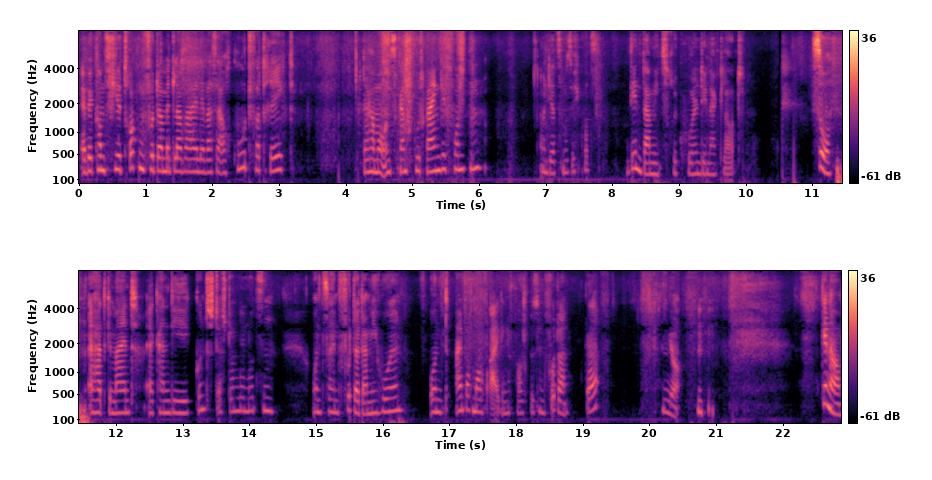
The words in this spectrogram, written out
er bekommt viel Trockenfutter mittlerweile, was er auch gut verträgt. Da haben wir uns ganz gut reingefunden. Und jetzt muss ich kurz den Dummy zurückholen, den er klaut. So, er hat gemeint, er kann die Gunst der Stunde nutzen und sein Futterdummy holen und einfach mal auf eigene Faust ein bisschen futtern, gell? Ja. genau,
